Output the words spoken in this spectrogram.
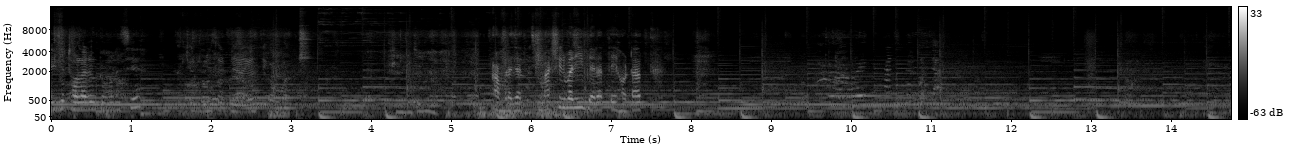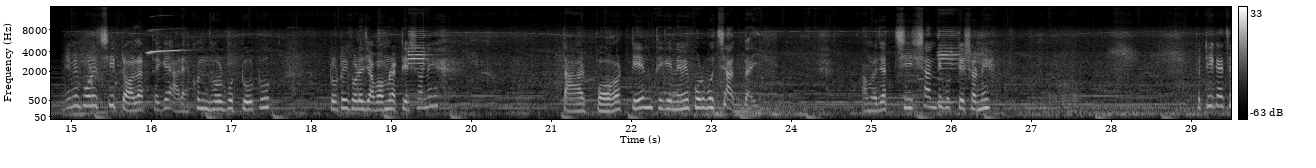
এই যে ট্রলারে উঠে পড়েছে। আমরা যাচ্ছি মাসির বাড়ি বেড়াতে হঠাৎ। নেমে পড়েছি ট্রলার থেকে, আর এখন ধরবো টোটো। টোটোয় করে যাব আমরা স্টেশনে। তারপর ট্রেন থেকে নেমে পড়ব চাকদাই। আমরা যাচ্ছি শান্তিপুর স্টেশনে। তো ঠিক আছে,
